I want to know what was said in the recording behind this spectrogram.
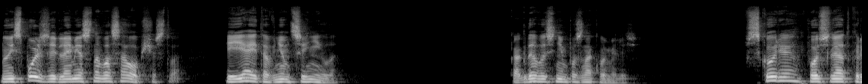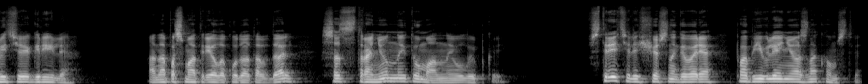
но и с пользой для местного сообщества. И я это в нем ценила. Когда вы с ним познакомились? Вскоре после открытия гриля. Она посмотрела куда-то вдаль с отстраненной туманной улыбкой. Встретились, честно говоря, по объявлению о знакомстве.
